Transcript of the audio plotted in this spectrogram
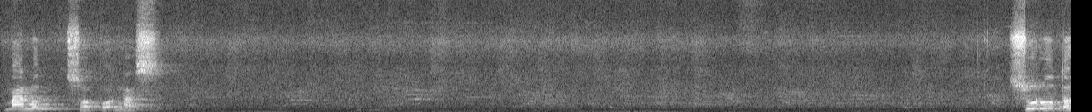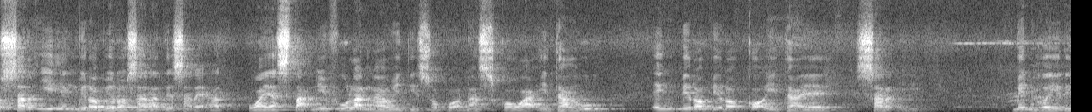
manut sopok nas. Suruta syar'i ing bira-bira syarate syariat. Wayas taknifu lan ngawiti sapa nas qawaidahu ing pira-pira qaidahe syar'i min ghairi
